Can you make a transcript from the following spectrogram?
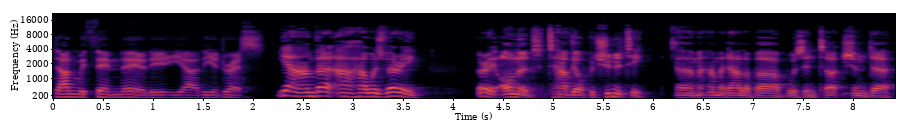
done with them there, the uh, the address. Yeah, I'm very, I was very very honoured to have the opportunity. Uh, Mohammed Alabbar was in touch, and uh,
